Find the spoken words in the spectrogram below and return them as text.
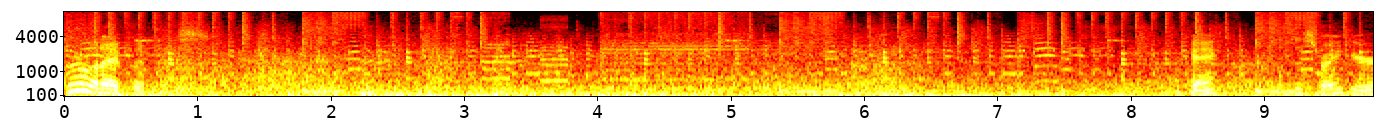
Where would I put this? Okay, put this right here.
